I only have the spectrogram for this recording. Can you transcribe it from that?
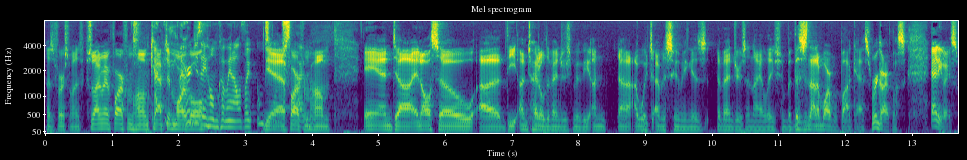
That was the first one. Spider-Man: Far From Home, Captain I Marvel. heard you say Homecoming. I was like, I'm Yeah, Far From Home, and uh, and also uh, the Untitled Avengers movie, un, uh, which I'm assuming is Avengers Annihilation, but this is not a Marvel podcast. Regardless, anyways.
